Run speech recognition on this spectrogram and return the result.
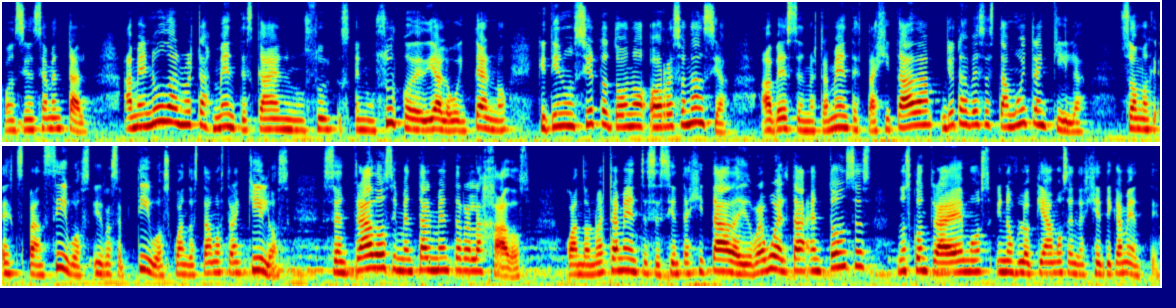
Conciencia mental. A menudo nuestras mentes caen en un, en un surco de diálogo interno que tiene un cierto tono o resonancia a veces nuestra mente está agitada y otras veces está muy tranquila. Somos expansivos y receptivos cuando estamos tranquilos, centrados y mentalmente relajados. Cuando nuestra mente se siente agitada y revuelta, entonces nos contraemos y nos bloqueamos energéticamente.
